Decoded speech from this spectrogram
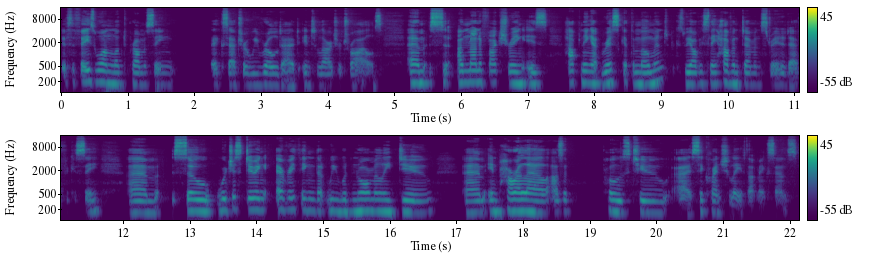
If the phase one looked promising, etc., we rolled out into larger trials. Um, and manufacturing is happening at risk at the moment because we obviously haven't demonstrated efficacy. Um, so we're just doing everything that we would normally do um, in parallel as opposed to uh, sequentially, if that makes sense.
